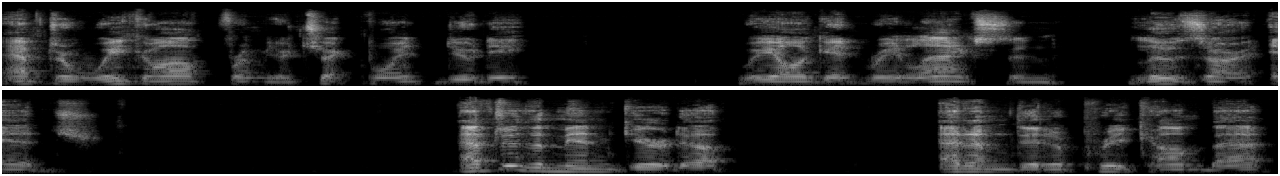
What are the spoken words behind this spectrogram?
After a week off from your checkpoint duty, we all get relaxed and lose our edge. After the men geared up, Adam did a pre combat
